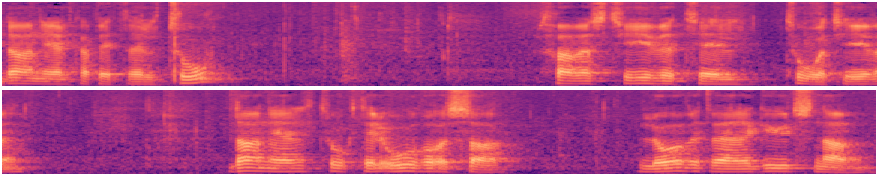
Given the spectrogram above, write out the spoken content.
Daniel kapittel 2, fra vers 20 til 22. Daniel tok til orde og sa:" Lovet være Guds navn,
